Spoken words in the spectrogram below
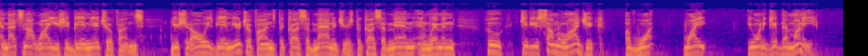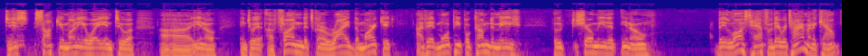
and that's not why you should be in mutual funds. You should always be in mutual funds because of managers, because of men and women who give you some logic of what why you want to give them money to just sock your money away into a uh, you know into a, a fund that's going to ride the market. I've had more people come to me who show me that, you know, they lost half of their retirement account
